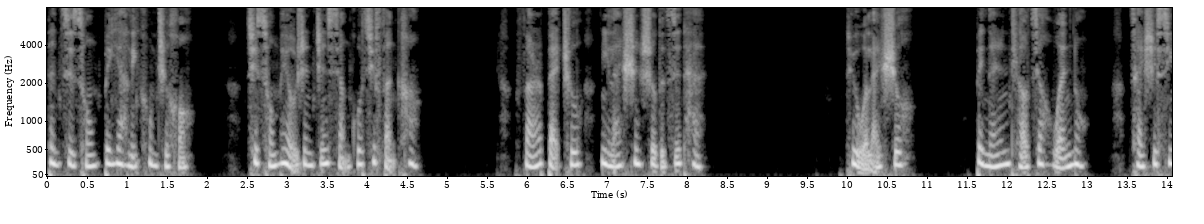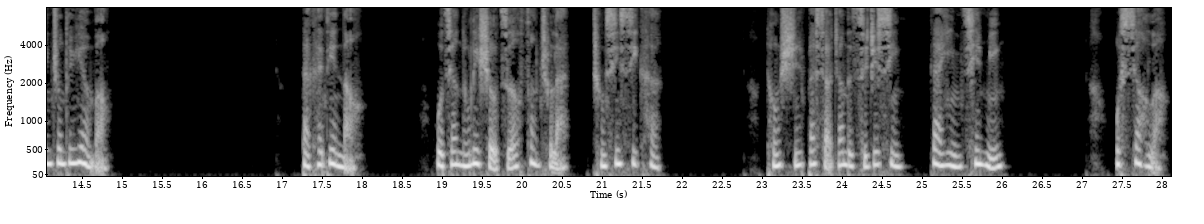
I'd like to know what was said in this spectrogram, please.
但自从被亚力控制后，却从没有认真想过去反抗，反而摆出逆来顺受的姿态。对我来说，被男人调教玩弄，才是心中的愿望。打开电脑，我将奴隶守则放出来，重新细看，同时把小张的辞职信盖印签名。我笑了，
